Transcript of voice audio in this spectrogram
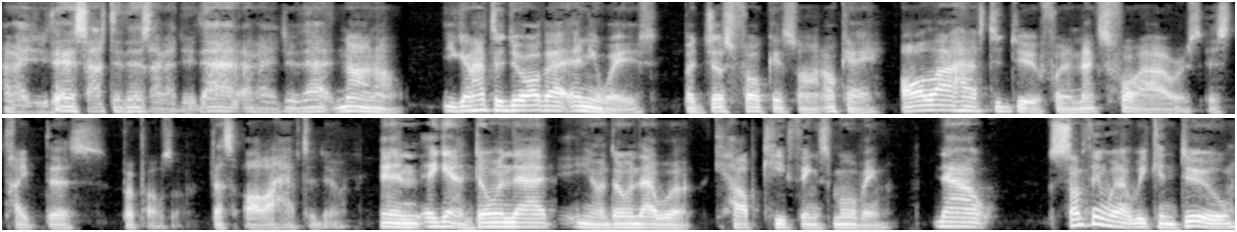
I got to do this after this. I got to do that. I got to do that. No, no. You're going to have to do all that anyways, but just focus on, okay, all I have to do for the next four hours is type this proposal. That's all I have to do. And again, doing that, you know, doing that will help keep things moving. Now, something that we can do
